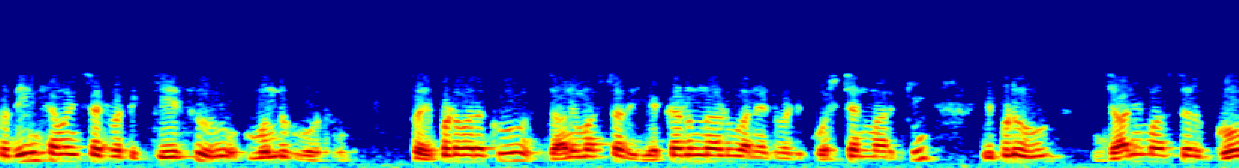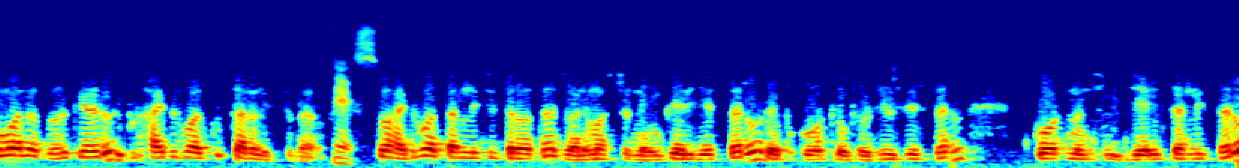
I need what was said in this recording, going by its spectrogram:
సో దీనికి సంబంధించినటువంటి కేసు ముందుకు పోతుంది. సో ఇప్పటి వరకు జానీ మాస్టర్ ఎక్కడున్నాడు అనేటువంటి క్వశ్చన్ మార్క్కి ఇప్పుడు జానీ మాస్టర్ గోవాలో దొరికాడు ఇప్పుడు హైదరాబాద్కు తరలిస్తున్నారు. సో హైదరాబాద్ తరలించిన తర్వాత జానీ మాస్టర్ని ఎంక్వైరీ చేస్తారు రేపు కోర్టులో ప్రొడ్యూస్ చేస్తారు కోర్టు నుంచి జైలుకి తరలిస్తారు.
